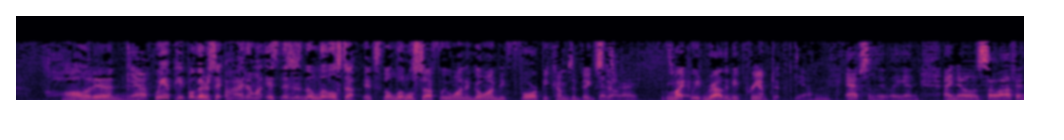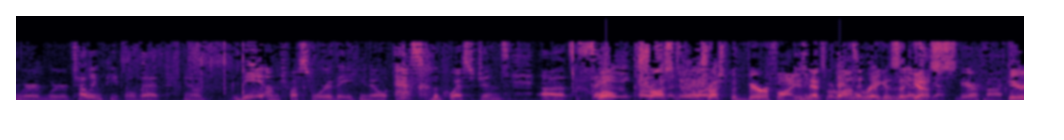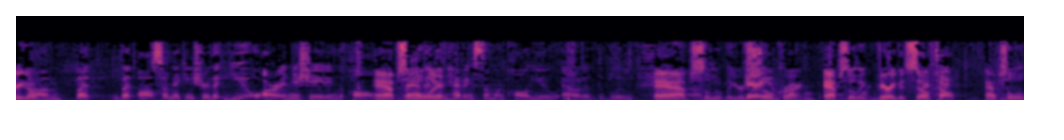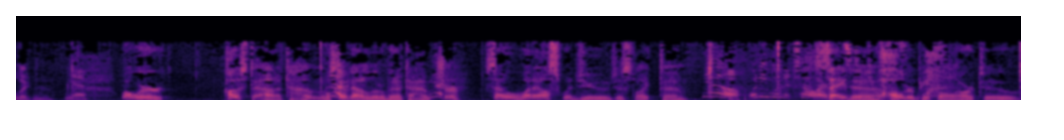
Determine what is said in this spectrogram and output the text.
call it in. Yep. We have people that are saying, "Oh, I don't want." It's, this is the little stuff. It's the little stuff we want to go on before it becomes a big That's stuff. right. Might right. we'd rather be preemptive. Yeah, absolutely. And I know so often we're we're telling people that you know be untrustworthy. You know, ask the questions. Uh, say well, trust, the door. trust but verify. Isn't that what Ronald Reagan said? Yes, Yes. yes, verify. Here you go. Um, but but also making sure that you are initiating the call, Absolutely. rather than having someone call you out of the blue. Absolutely, um, you're very so important. correct. Absolutely, important. very good self-help. Protect. Mm-hmm. Absolutely. Yeah. Well, we're close to out of time. We still got a little bit of time. Sure. So, what else would you just like to Yeah. What do you want to tell our say to older people or to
